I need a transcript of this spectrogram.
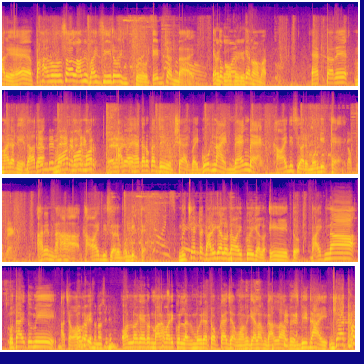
আরে হ্যাঁ পাহাড় সাল আমি ভাই সিরিয়াস তো টেনশন নাই। এত পয়েন্ট কেন আমার? একটারে মাইরা নিয়ে দেন, মর মর মর। আরে ভাই হ্যাকারও কাজ যেই হোক শেষ ভাই। গুড নাইট ব্যাং ব্যাং খাওয়াই দিছি আরে মুরগির ঠ্যাং আরে না খাওয়াই দিছি আরে মুরগির ঠ্যাং নিচে একটা গাড়ি গেল না ওই কই গেল? এই তো বাইক না কোথায় তুমি? আচ্ছা অল লগে ওর লগে এখন মারামারি করলাম মইরা টপকায় যাব আমি গেলাম গাল্লা হাফেজ বিদায়। দেখা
